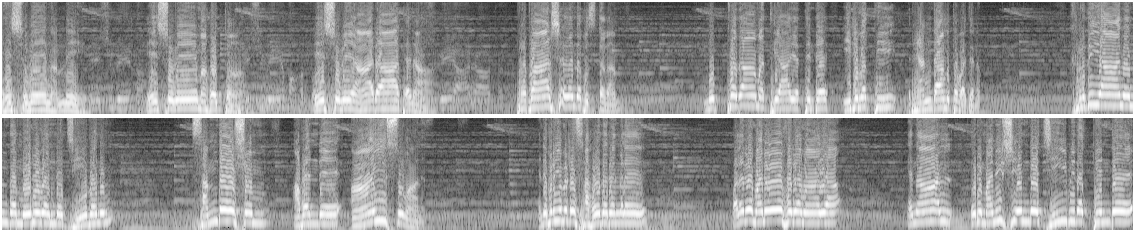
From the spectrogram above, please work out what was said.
യേശുവേ നന്ദി. യേശുവേ മഹത്വം. യേശുവേ ആരാധന. പ്രഭാഷകന്റെ പുസ്തകം മുപ്പതാം അധ്യായത്തിന്റെ ഇരുപത്തി രണ്ടാമത്തെ വചനം. ഹൃദയാനന്ദം ഒരുവന്റെ ജീവനും സന്തോഷം അവന്റെ ആയുസ്സുമാണ്. എന്റെ പ്രിയപ്പെട്ട സഹോദരങ്ങളെ വളരെ മനോഹരമായ എന്നാൽ ഒരു മനുഷ്യന്റെ ജീവിതത്തിന്റെ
